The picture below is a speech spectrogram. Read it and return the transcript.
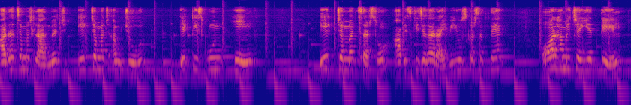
आधा चम्मच लाल मिर्च, एक चम्मच अमचूर, एक टीस्पून हींग, एक चम्मच सरसों। आप इसकी जगह राई भी यूज़ कर सकते हैं। और हमें चाहिए तेल।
